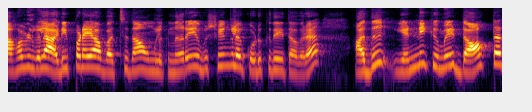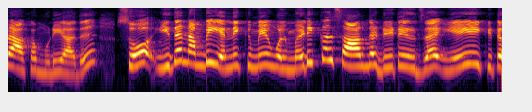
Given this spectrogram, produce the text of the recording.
தகவல்களை அடிப்படையா வச்சுதான் உங்களுக்கு நிறைய விஷயங்களை கொடுக்குதே தவிர அது என்னைக்குமே டாக்டர் ஆக முடியாது. ஸோ இதை நம்பி என்னைக்குமே உங்கள் மெடிக்கல் சார்ந்த டீட்டெயில்ஸை ஏஐ கிட்ட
